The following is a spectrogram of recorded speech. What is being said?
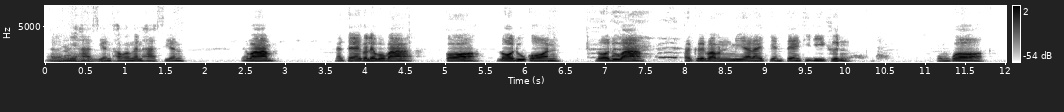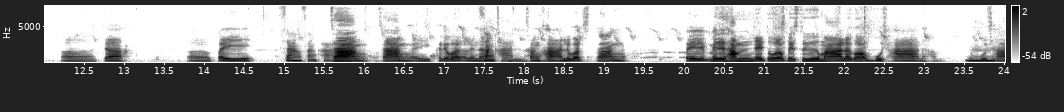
เออมีหาเสียนเท่ากับเงินหาเสียน แต่ว่านาแต่ก็เลยบอกว่า ก็รอดูก่อน รอดูว่า ถ้าเกิดว่ามันมีอะไรเปลี่ยนแปลงที่ดีขึ้น ผมก็เอ่อจะเอ่อไปสร้างสังขารสร้างสร้างไอ้เขาเรียกว่าอะไรนะสังขารสังขารหรือว่าสร้าง ไปไม่ได้ทำใหญ่โตหรอกไปซื้อมาแล้วก็บูชานะครับ บูชา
